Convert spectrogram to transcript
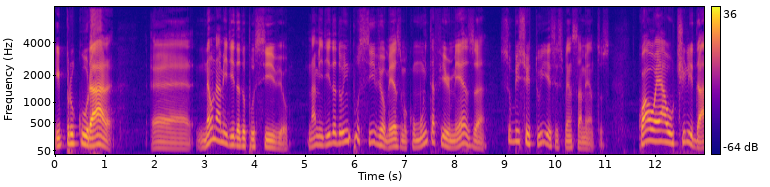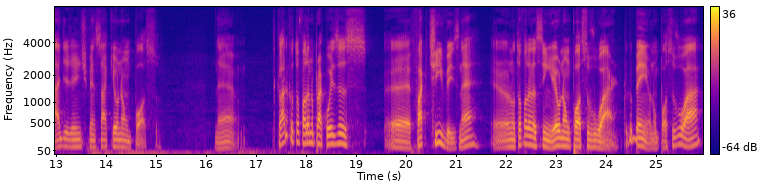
e procurar, é, não na medida do possível, na medida do impossível mesmo, com muita firmeza, substituir esses pensamentos. Qual é a utilidade de a gente pensar que eu não posso? Né? Claro que eu estou falando para coisas é, factíveis, né? Eu não estou falando assim, eu não posso voar. Tudo bem, eu não posso voar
